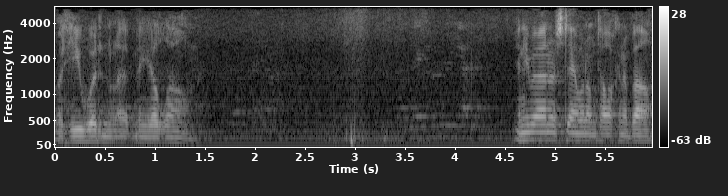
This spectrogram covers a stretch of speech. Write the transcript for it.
But He wouldn't let me alone. Anybody understand what I'm talking about?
